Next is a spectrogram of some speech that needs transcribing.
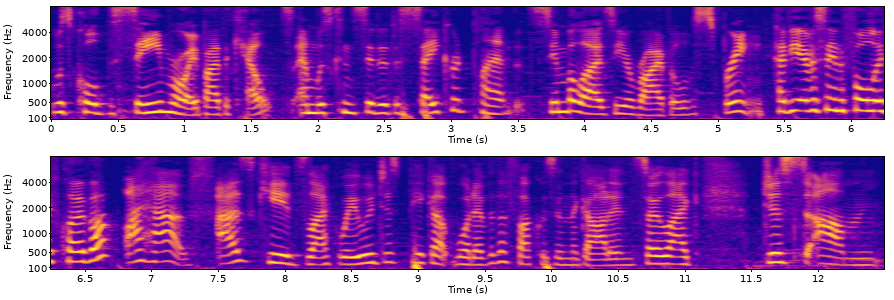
was called the seamroy by the Celts and was considered a sacred plant that symbolised the arrival of spring. Have you ever seen a four-leaf clover? I have. As kids, like we would just pick up whatever the fuck was in the garden. So like just um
